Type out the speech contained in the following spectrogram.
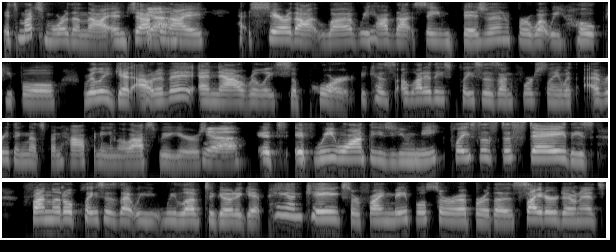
It's much more than that. And jeff yeah. and i share that love. We have that same vision for what we hope people really get out of it and now really support because a lot of these places unfortunately with everything that's been happening in the last few years yeah. it's if we want these unique places to stay these fun little places that we we love to go to get pancakes or find maple syrup or the cider donuts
